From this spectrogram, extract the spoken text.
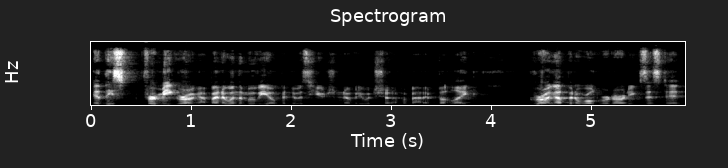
at least for me growing up, I know when the movie opened, it was huge and nobody would shut up about it, but like growing up in a world where it already existed,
